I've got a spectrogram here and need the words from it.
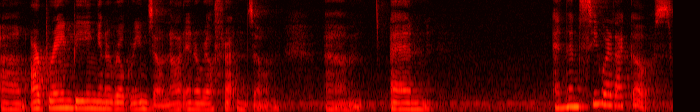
um, our brain being in a real green zone, not in a real threatened zone um, and and then see where that goes.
